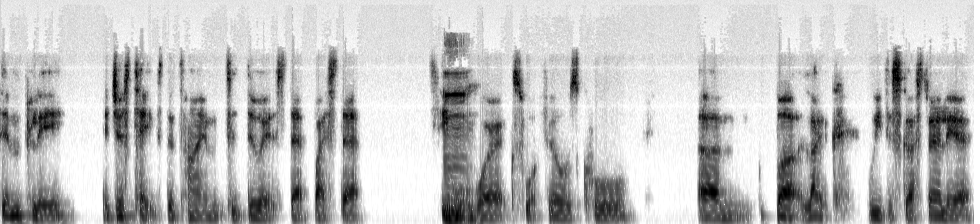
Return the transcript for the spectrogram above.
simply it just takes the time to do it step by step, see mm. what works, what feels cool. Um, but like we discussed earlier,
